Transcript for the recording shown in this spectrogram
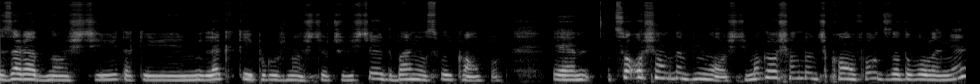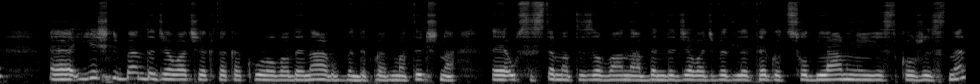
zaradności, takiej lekkiej próżności, oczywiście, dbaniu o swój komfort. E, co osiągnę w miłości? Mogę osiągnąć komfort, zadowolenie, jeśli będę działać jak taka królowa denarów, będę pragmatyczna, usystematyzowana, będę działać wedle tego, co dla mnie jest korzystne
